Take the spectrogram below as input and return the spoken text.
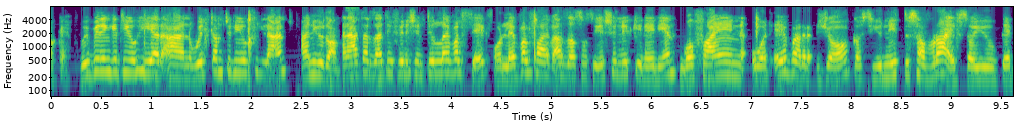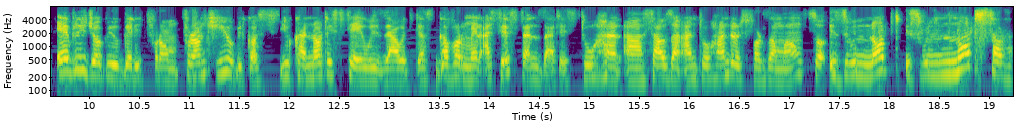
okay, we bring it you here and welcome to Newfoundland and you don't. And after that you finish until level six or level five as Association New Canadian, go find whatever job because you need to survive. So you get every job you get it from from you because you cannot stay without just government assistance that is two uh, thousand and two hundred for the month. So it will not it will not sur-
